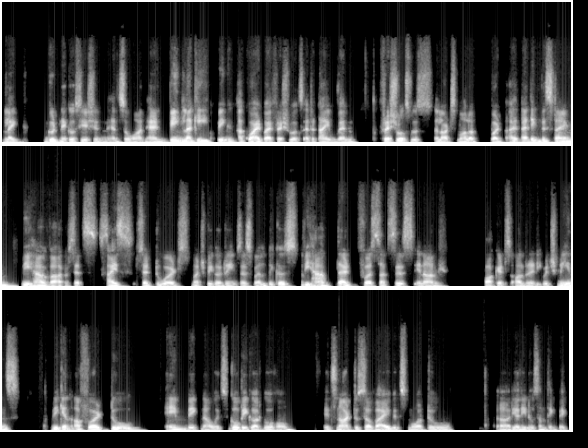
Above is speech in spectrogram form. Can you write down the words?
like good negotiation and so on. And being lucky being acquired by freshworks at a time when freshworks was a lot smaller. But I, I, think this time we have our sets size set towards much bigger dreams as well because we have that first success in our pockets already which means we can afford to aim big now. It's go big or go home. It's not to survive. It's more to uh, really do something big.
